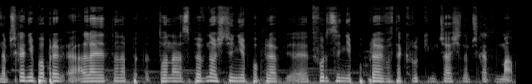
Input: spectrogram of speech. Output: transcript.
Na przykład nie poprawi, ale to, na, to na, z pewnością nie poprawi, twórcy nie poprawią w tak krótkim czasie na przykład map.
